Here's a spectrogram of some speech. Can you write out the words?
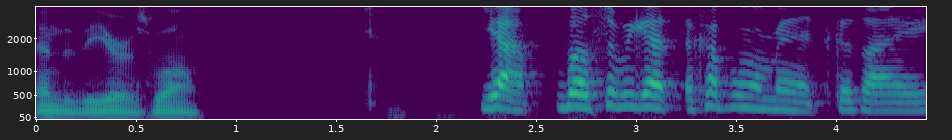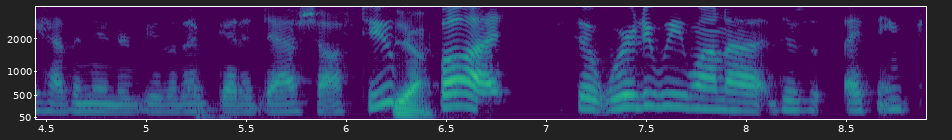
end of the year as well. Yeah. Well, so we got a couple more minutes because I have an interview that I've got to dash off to. Yeah. But so where do we want to? There's, I think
